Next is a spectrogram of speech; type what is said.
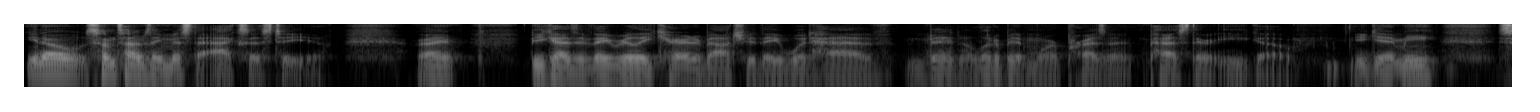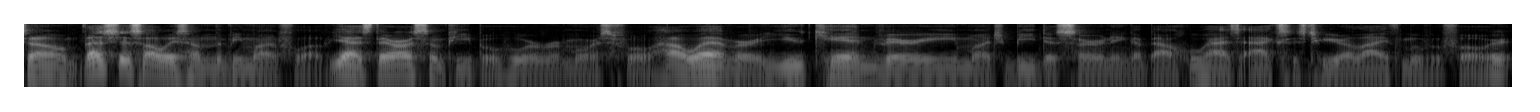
you know, sometimes they miss the access to you, right? because if they really cared about you, they would have been a little bit more present past their ego. You get me? So that's just always something to be mindful of. Yes, there are some people who are remorseful. However, you can very much be discerning about who has access to your life moving forward,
